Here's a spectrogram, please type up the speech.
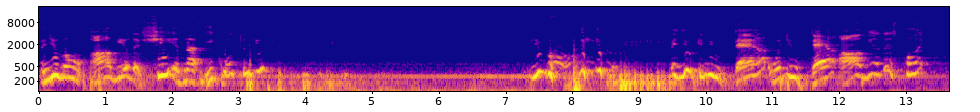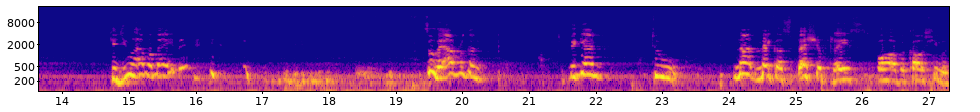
And you going to argue that she is not equal to you? You go, you, can you dare, would you dare argue this point? Can you have a baby? so the African began to not make a special place for her because she was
